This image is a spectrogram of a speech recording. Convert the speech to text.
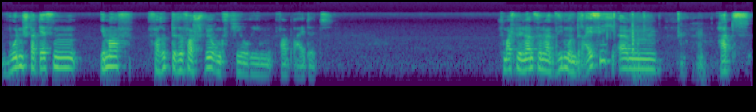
wurden stattdessen immer verrücktere Verschwörungstheorien verbreitet. Zum Beispiel 1937 ähm, hat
